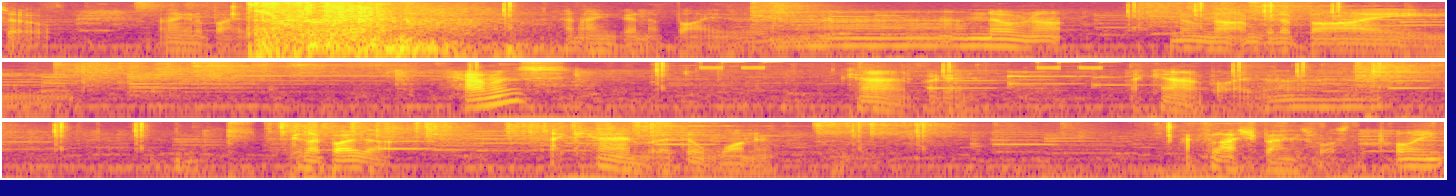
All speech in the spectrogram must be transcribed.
so. And I'm gonna buy that. And I'm gonna buy that. No, I'm not. No, I'm not. I'm gonna buy hammers. Can't. Okay. I can't buy that. Can I buy that? I can, but I don't want to. Flashbangs, what's the point?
